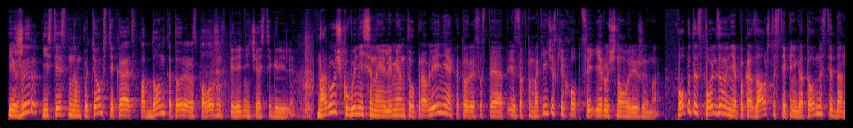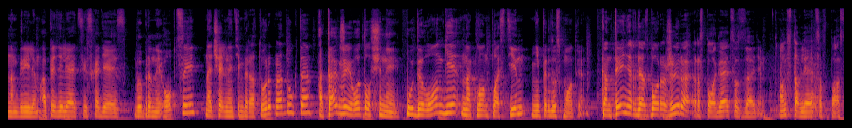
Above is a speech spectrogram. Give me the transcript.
И жир естественным путем стекает в поддон, который расположен в передней части гриля. На ручку вынесены элементы управления, которые состоят из автоматических опций и ручного режима. Опыт использования показал, что степень готовности данным грилем определяется исходя из выбранной опции, начальной температуры продукта, а также его толщины. У DeLonghi наклон пластин не предусмотрен. Контейнер Контейнер для сбора жира располагается сзади. Он вставляется в паз.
